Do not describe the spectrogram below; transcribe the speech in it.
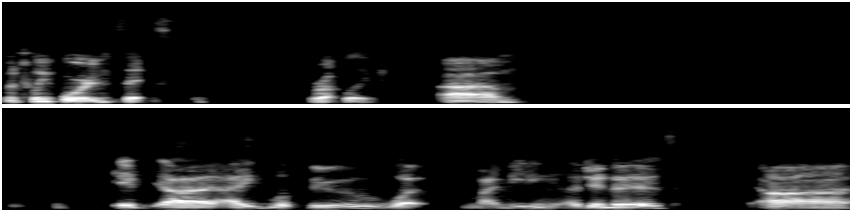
between four and six, roughly. Um, if uh, I look through what my meeting agenda is, uh,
